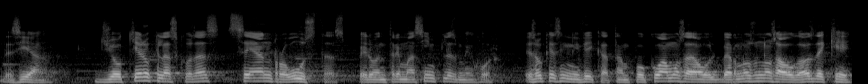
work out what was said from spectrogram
decía, yo quiero que las cosas sean robustas, pero entre más simples mejor. ¿Eso qué significa? Tampoco vamos a volvernos unos abogados de que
